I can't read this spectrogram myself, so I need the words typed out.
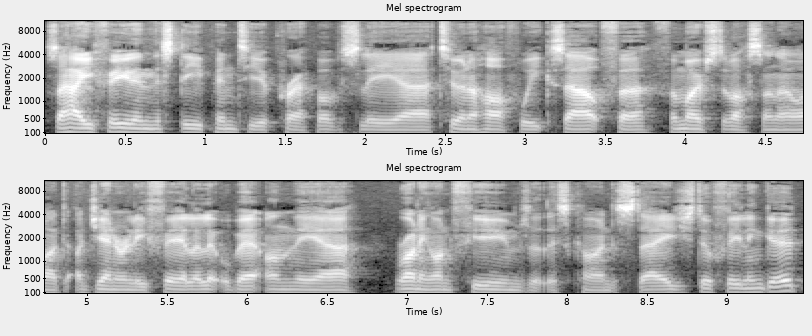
So, how are you feeling this deep into your prep? Obviously, uh, two and a half weeks out for, for most of us. I know I, I generally feel a little bit on the uh, running on fumes at this kind of stage. You still feeling good?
